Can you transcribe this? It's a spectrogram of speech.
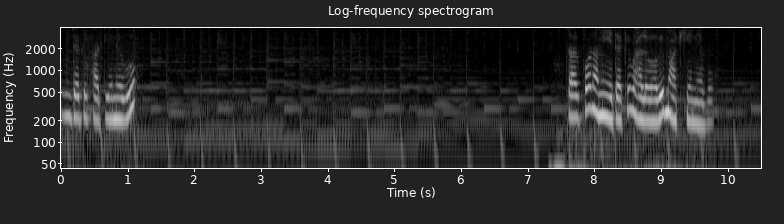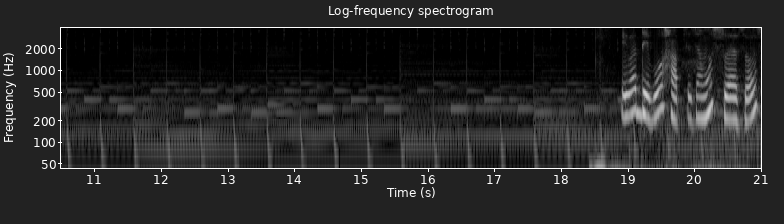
ডিমটাকে ফাটিয়ে নেব। তারপর আমি এটাকে ভালোভাবে মাখিয়ে নেব। এবার দেব হাফ চা চামচ সয়া সস।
